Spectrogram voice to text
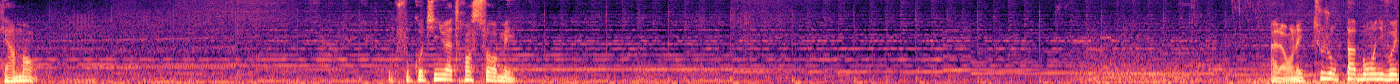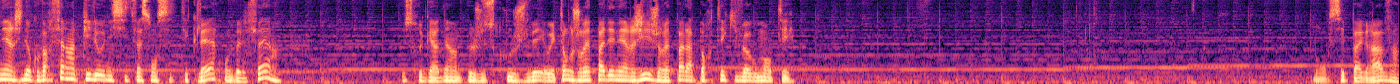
Clairement. Il faut continuer à transformer. Alors on est toujours pas bon au niveau énergie, donc on va refaire un pylône ici, de toute façon c'était clair qu'on devait le faire. Juste regarder un peu jusqu'où je vais. Oui, tant que j'aurai pas d'énergie, j'aurai pas la portée qui va augmenter. Bon, c'est pas grave.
